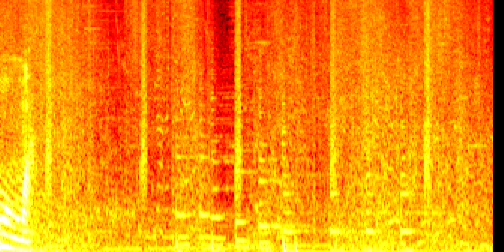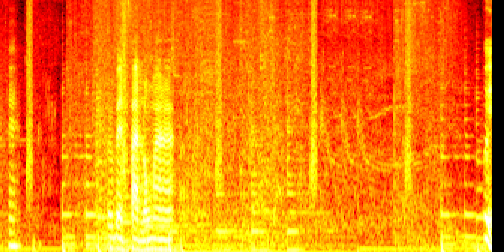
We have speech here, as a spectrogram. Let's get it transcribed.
งงว่ะ เบ็ดแฟดลงมาฮะอุ้ย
